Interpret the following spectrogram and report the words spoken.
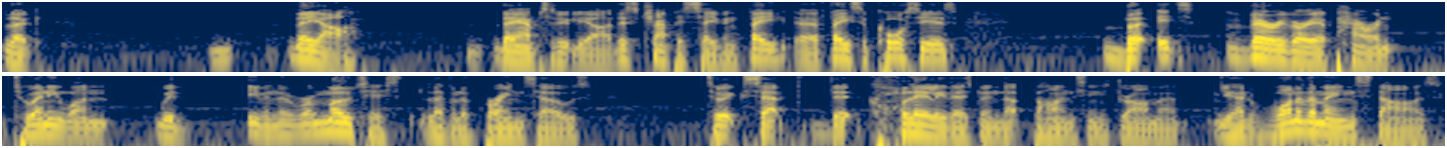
Look, they are. They absolutely are. This chap is saving fa- uh, face, of course he is, but it's very, very apparent to anyone with even the remotest level of brain cells to accept that clearly there's been that behind the scenes drama. You had one of the main stars,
